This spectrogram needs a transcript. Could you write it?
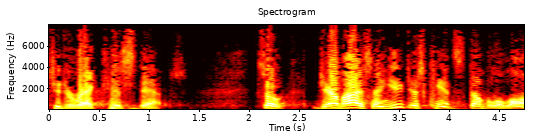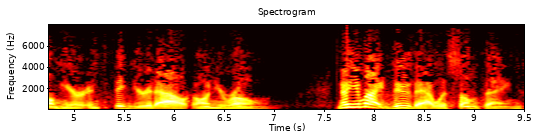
to direct his steps. So, Jeremiah is saying you just can't stumble along here and figure it out on your own. Now you might do that with some things.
